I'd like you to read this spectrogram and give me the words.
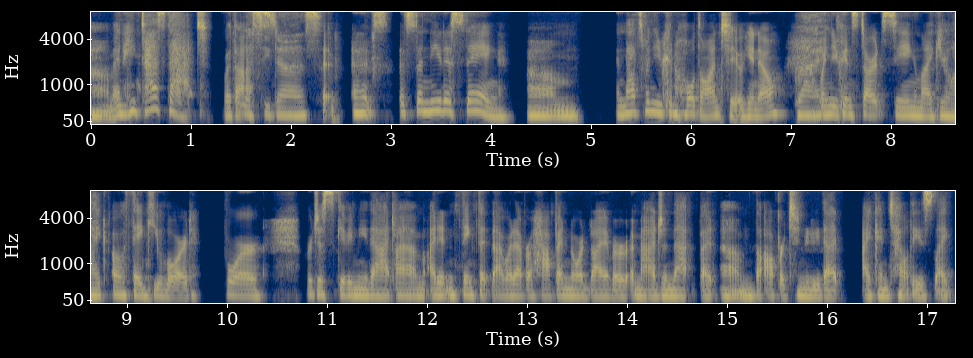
Um, and he does that with yes, us. Yes, he does. And it's it's the neatest thing. Um, and that's when you can hold on to, you know, right. when you can start seeing like you're like, oh, thank you, Lord for for just giving me that. Um, I didn't think that that would ever happen, nor did I ever imagine that. But um, the opportunity that I can tell these like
